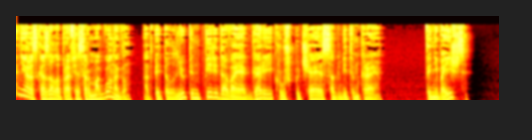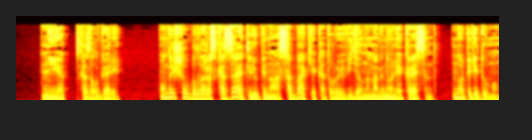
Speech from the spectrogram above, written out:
«Мне рассказала профессор МакГонагал», – ответил Люпин, передавая Гарри кружку чая с отбитым краем. «Ты не боишься?» «Нет», – сказал Гарри. Он решил было рассказать Люпину о собаке, которую видел на Магнолия Крессент, но передумал.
